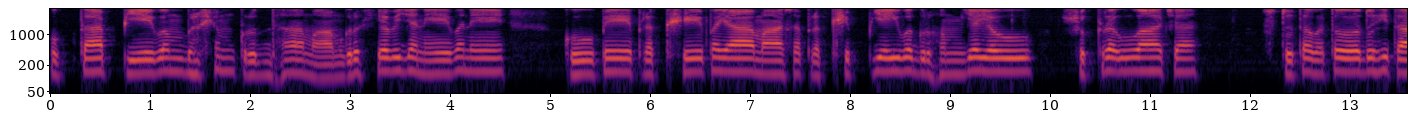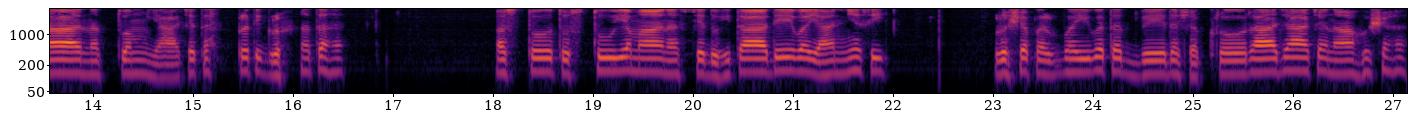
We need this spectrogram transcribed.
उक्ताप्येवं भृशं क्रुद्धा मां गृह्य विजने वने कूपे प्रक्षेपयामास प्रक्षिप्यैव गृहं ययौ। शुक्र उवाच स्तुतवतो दुहिता न त्वं याचतः प्रतिगृह्णतः। अस्तु स्तूयमानस्य दुहिता देवयान्यसि वृषपर्वैव तद्वेदशक्रो राजा च नाहुषः।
